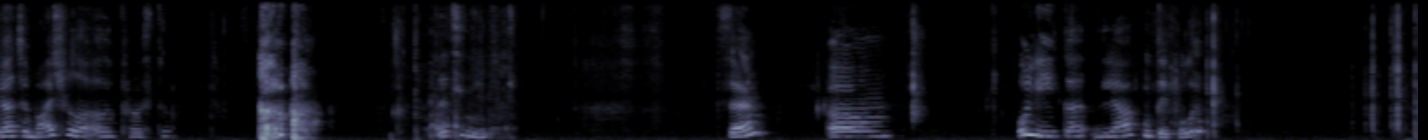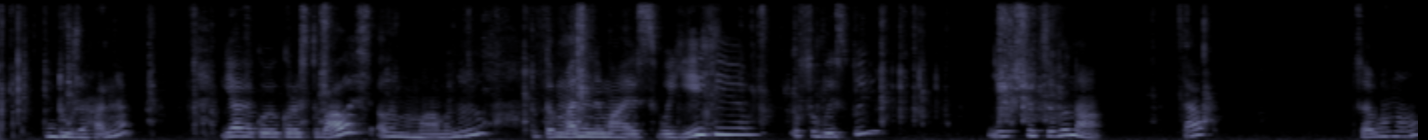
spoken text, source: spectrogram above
Я це бачила, але просто зацініть. Це ем, олійка для кутикули. Дуже гарна. Я такою користувалась, але маминою. Тобто в мене немає своєї особистої. Якщо це вона. Так? Це вона.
